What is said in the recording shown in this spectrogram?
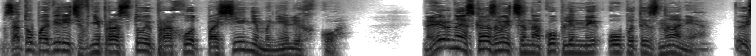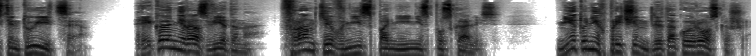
Зато поверить в непростой проход по сене мне легко. Наверное, сказывается накопленный опыт и знания, то есть интуиция. Река не разведана, франки вниз по ней не спускались. Нет у них причин для такой роскоши.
